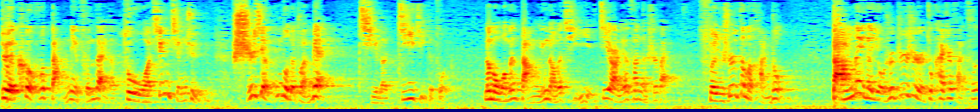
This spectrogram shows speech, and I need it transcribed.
对克服党内存在的左倾情绪。实现工作的转变起了积极的作用。那么，我们党领导的起义接二连三的失败，损失这么惨重，党内的有识之士就开始反思，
